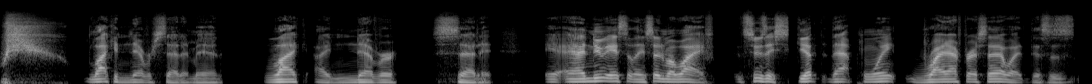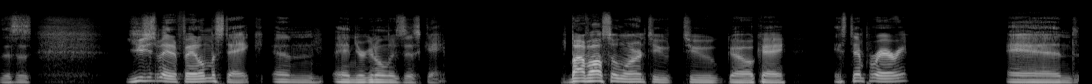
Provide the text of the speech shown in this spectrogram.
Whoosh, like I never said it, man. Like I never said it. And I knew instantly. I said to my wife, as soon as they skipped that point, right after I said it, like, this is this is you just made a fatal mistake and and you're gonna lose this game. But I've also learned to to go, okay, it's temporary and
